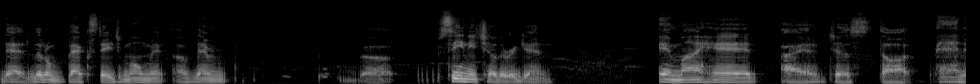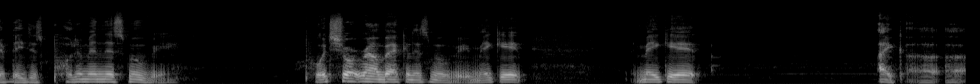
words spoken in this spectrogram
that little backstage moment of them uh, seeing each other again. In my head, I just thought, man, if they just put him in this movie, put Short Round back in this movie, make it, make it like, uh, uh,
